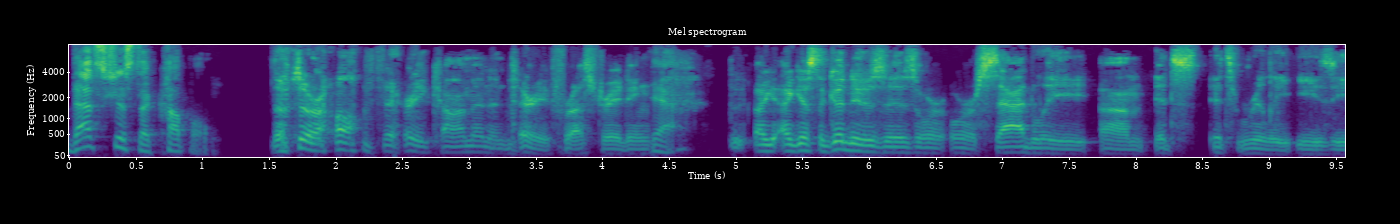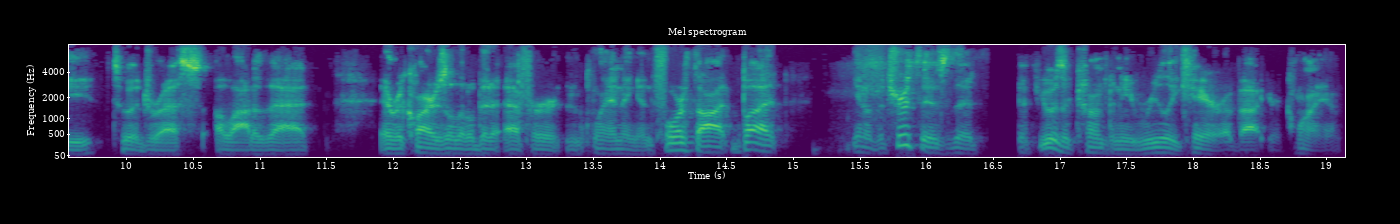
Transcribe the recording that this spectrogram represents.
That's just a couple. Those are all very common and very frustrating. Yeah. I, I, guess the good news is, or or sadly, um, it's it's really easy to address a lot of that. It requires a little bit of effort and planning and forethought, but you know the truth is that if you as a company really care about your client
